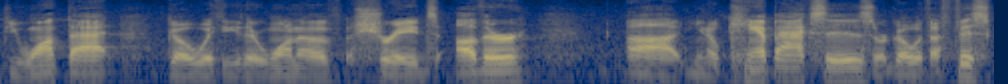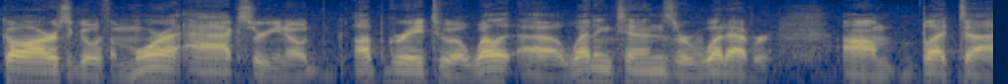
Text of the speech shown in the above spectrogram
If you want that, go with either one of Schrade's other, uh, you know, camp axes, or go with a Fiskars, or go with a Mora axe, or you know, upgrade to a well, uh, Wetterlings or whatever. Um, but uh,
